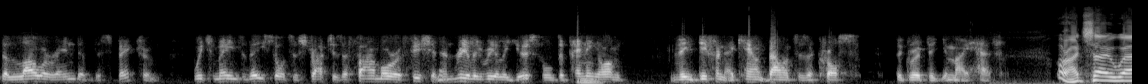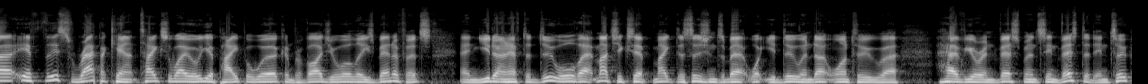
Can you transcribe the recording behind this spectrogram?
the lower end of the spectrum, which means these sorts of structures are far more efficient and really, really useful depending on the different account balances across the group that you may have. All right. So uh, if this wrap account takes away all your paperwork and provides you all these benefits, and you don't have to do all that much except make decisions about what you do and don't want to uh, have your investments invested into,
